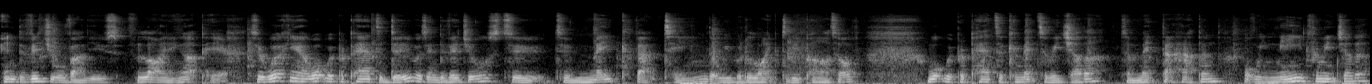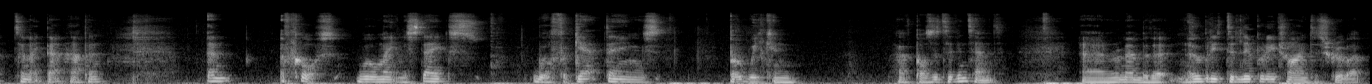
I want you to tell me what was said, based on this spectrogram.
individual values lining up here? So, working out what we're prepared to do as individuals to, to make that team that we would like to be part of, what we're prepared to commit to each other to make that happen, what we need from each other to make that happen. And of course, we'll make mistakes, we'll forget things, but we can have positive intent and remember that nobody's deliberately trying to screw up.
